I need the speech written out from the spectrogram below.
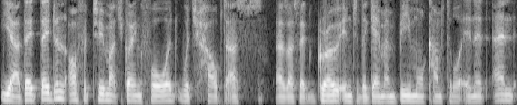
yeah, they they didn't offer too much going forward, which helped us, as I said, grow into the game and be more comfortable in it. And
